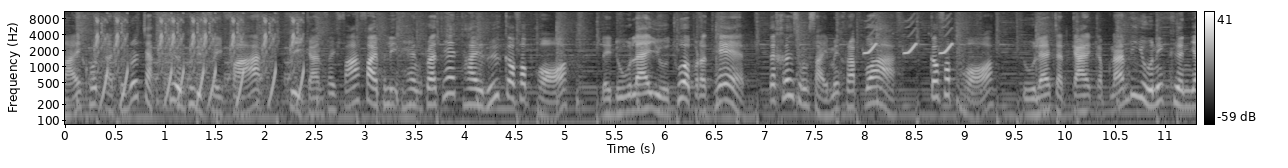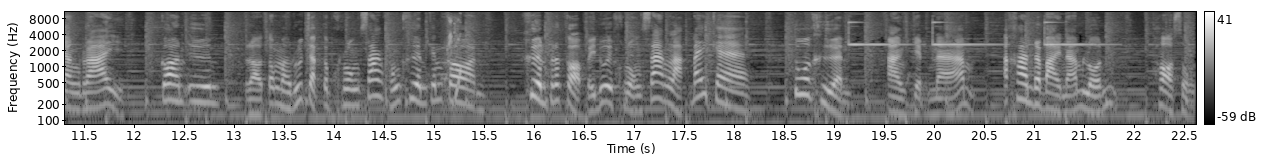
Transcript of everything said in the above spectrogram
หลายคนอาจจะรู้จักเครื่องผลิตไฟฟ้า ที่การไฟฟ้าฝ่ายผลิตแห่งประเทศไทยหรือกฟผ ได้ดูแลอยู่ทั่วประเทศ แต่เคยสงสัยไหมครับว่ากฟผ ดูแลจัดการกับน้ำที่อยู่ในเขื่อนอย่างไร ก่อนอื่นเราต้องมารู้จักกับโครงสร้างของเขื่อนกันก่อน เขื่อนประกอบไปด้วยโครงสร้างหลักได้แก่ ตัวเขื่อน อ่างเก็บน้ำ อาคารระบายน้ำล้น ท่อส่ง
